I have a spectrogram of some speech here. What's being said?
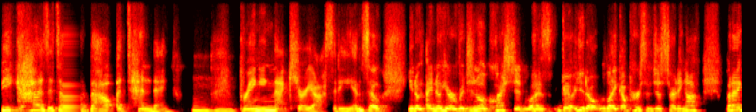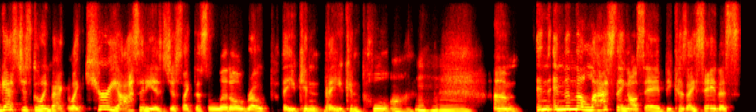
because it's about attending, Mhm. bringing that curiosity. And so, you know, I know your original question was, go- you know, like a person just starting off, but I guess just going back, like curiosity is just like this little rope that you can that you can pull on. Mhm. Um, and and then the last thing I'll say, because I say this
